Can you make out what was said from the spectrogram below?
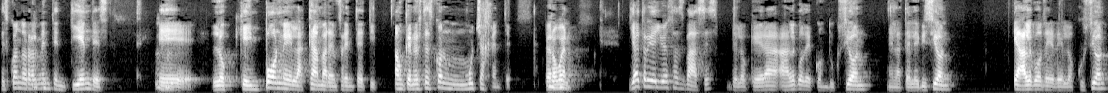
es cuando realmente entiendes eh, lo que impone la cámara enfrente de ti, aunque no estés con mucha gente. Pero bueno, ya traía yo esas bases de lo que era algo de conducción en la televisión, algo de, locución.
